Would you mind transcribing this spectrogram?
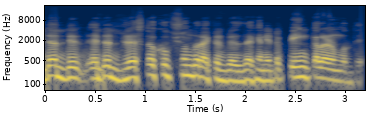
এটা এটা ড্রেসটা খুব সুন্দর একটা ড্রেস দেখেন, এটা পিঙ্ক কালারের মধ্যে।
